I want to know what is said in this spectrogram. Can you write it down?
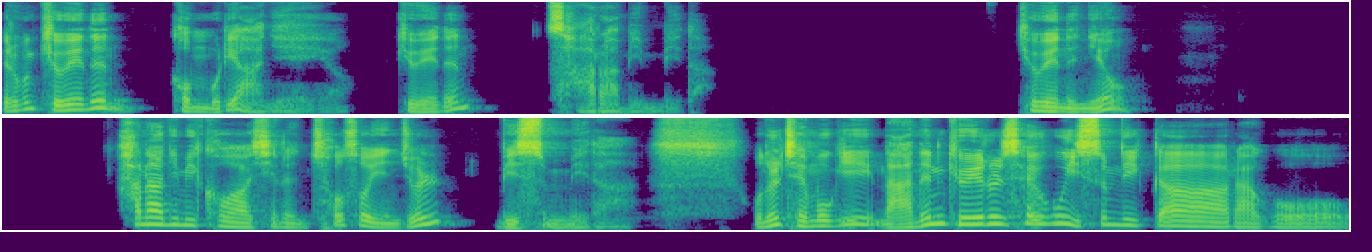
여러분, 교회는 건물이 아니에요. 교회는 사람입니다. 교회는요, 하나님이 거하시는 처소인 줄 믿습니다. 오늘 제목이 나는 교회를 세우고 있습니까? 라고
